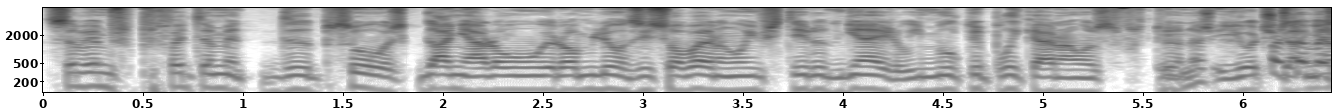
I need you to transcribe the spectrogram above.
sabemos perfeitamente de pessoas que ganharam um euro milhões e souberam investir o dinheiro e multiplicaram as fortunas. E, e outros mas também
